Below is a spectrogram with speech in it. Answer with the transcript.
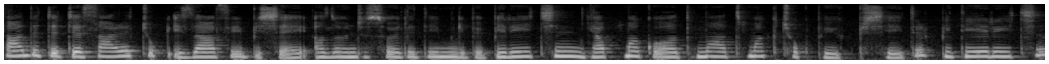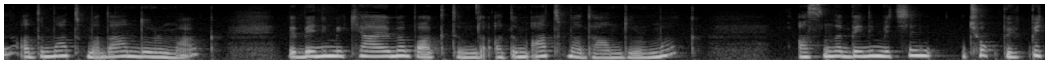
Sadece cesaret çok izafi bir şey. Az önce söylediğim gibi biri için yapmak, o adımı atmak çok büyük bir şeydir. Bir diğeri için adım atmadan durmak ve benim hikayeme baktığımda adım atmadan durmak aslında benim için çok büyük bir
